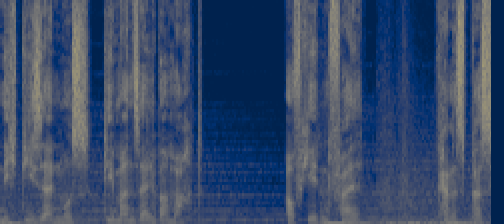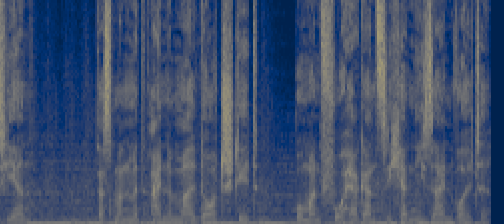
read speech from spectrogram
nicht die sein muss, die man selber macht. Auf jeden Fall kann es passieren, dass man mit einem Mal dort steht, wo man vorher ganz sicher nie sein wollte.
